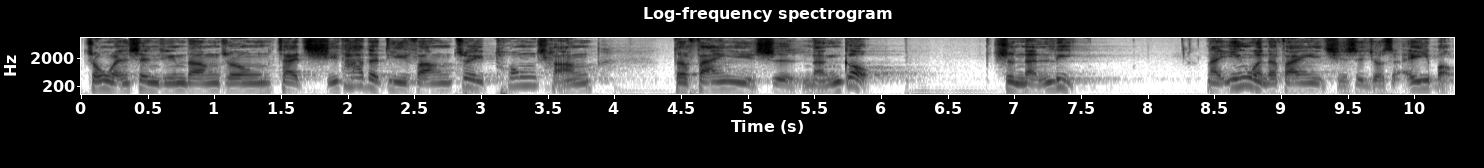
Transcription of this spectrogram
中文圣经当中，在其他的地方最通常的翻译是能够，是能力。那英文的翻译其实就是 able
